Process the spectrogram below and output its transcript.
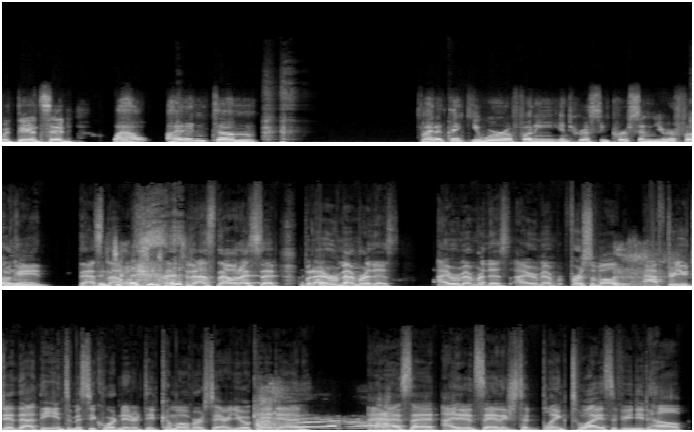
But Dan said, "Wow, I didn't um, I didn't think you were a funny, interesting person. You're a funny." Okay, that's not what that's not what I said. But I remember this. I remember this. I remember. First of all, after you did that, the intimacy coordinator did come over, say, "Are you okay, Dan?" And I said, I didn't say anything. She said, "Blink twice if you need help."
